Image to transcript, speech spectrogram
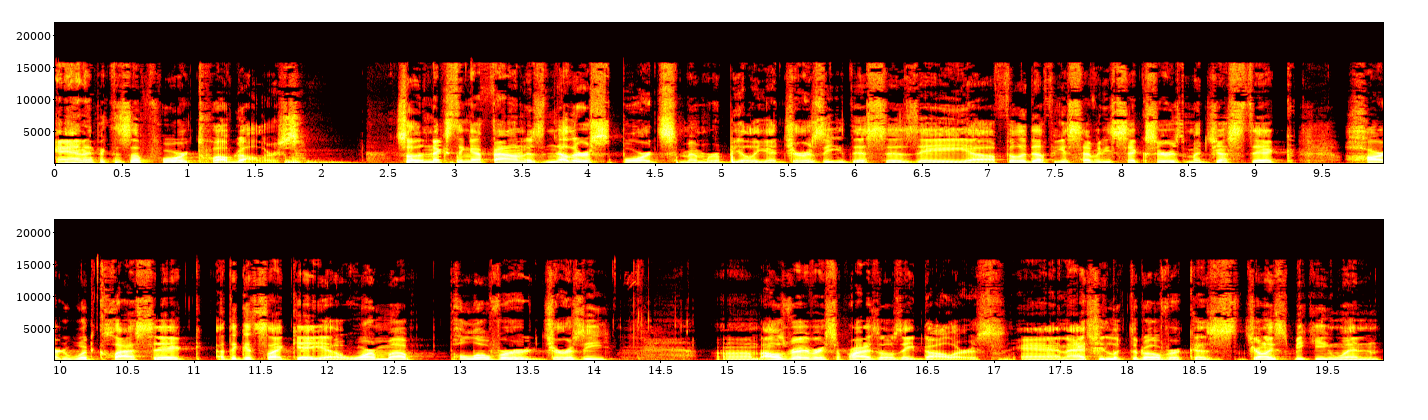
and I picked this up for $12. So the next thing I found is another sports memorabilia jersey. This is a uh, Philadelphia 76ers Majestic Hardwood Classic. I think it's like a, a uh, warm-up pullover jersey. Um, I was very, very surprised it was $8. And I actually looked it over because generally speaking, when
